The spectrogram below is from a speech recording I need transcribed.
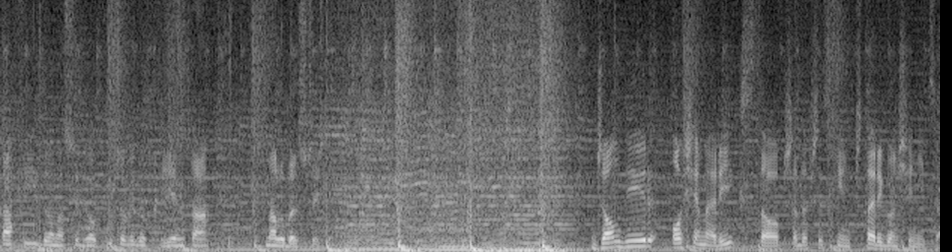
trafi do naszego kluczowego klienta na Lubelszczyźnie. John Deere 8RX to przede wszystkim cztery gąsienice.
